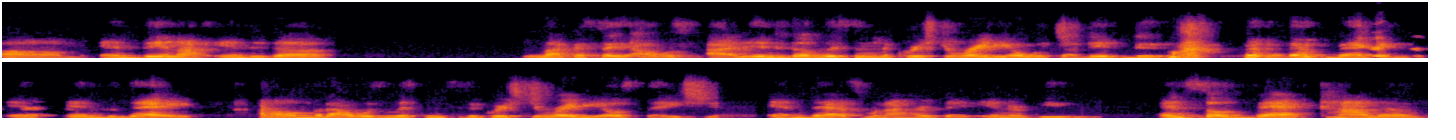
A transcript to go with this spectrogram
Um, and then I ended up, like I say, I was I ended up listening to Christian radio, which I didn't do back in, in, in the day. Um, but I was listening to the Christian radio station, and that's when I heard that interview. And so that kind of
